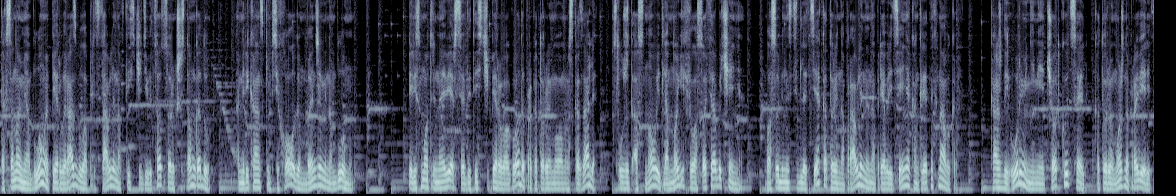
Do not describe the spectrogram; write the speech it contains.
Таксономия Блума первый раз была представлена в 1946 году американским психологом Бенджамином Блумом. Пересмотренная версия 2001 года, про которую мы вам рассказали, служит основой для многих философий обучения, в особенности для тех, которые направлены на приобретение конкретных навыков. Каждый уровень имеет четкую цель, которую можно проверить.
